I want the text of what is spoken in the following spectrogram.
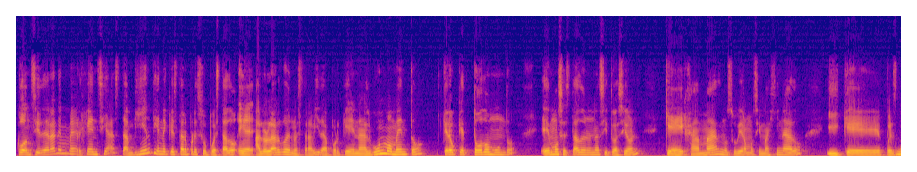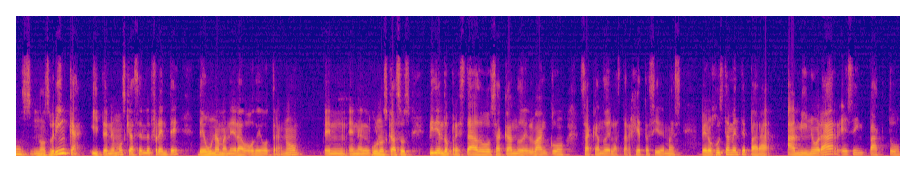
considerar emergencias también tiene que estar presupuestado eh, a lo largo de nuestra vida, porque en algún momento creo que todo mundo hemos estado en una situación que jamás nos hubiéramos imaginado y que pues nos, nos brinca y tenemos que hacerle frente de una manera o de otra, ¿no? En, en, algunos casos pidiendo prestado, sacando del banco, sacando de las tarjetas y demás. Pero justamente para aminorar ese impacto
